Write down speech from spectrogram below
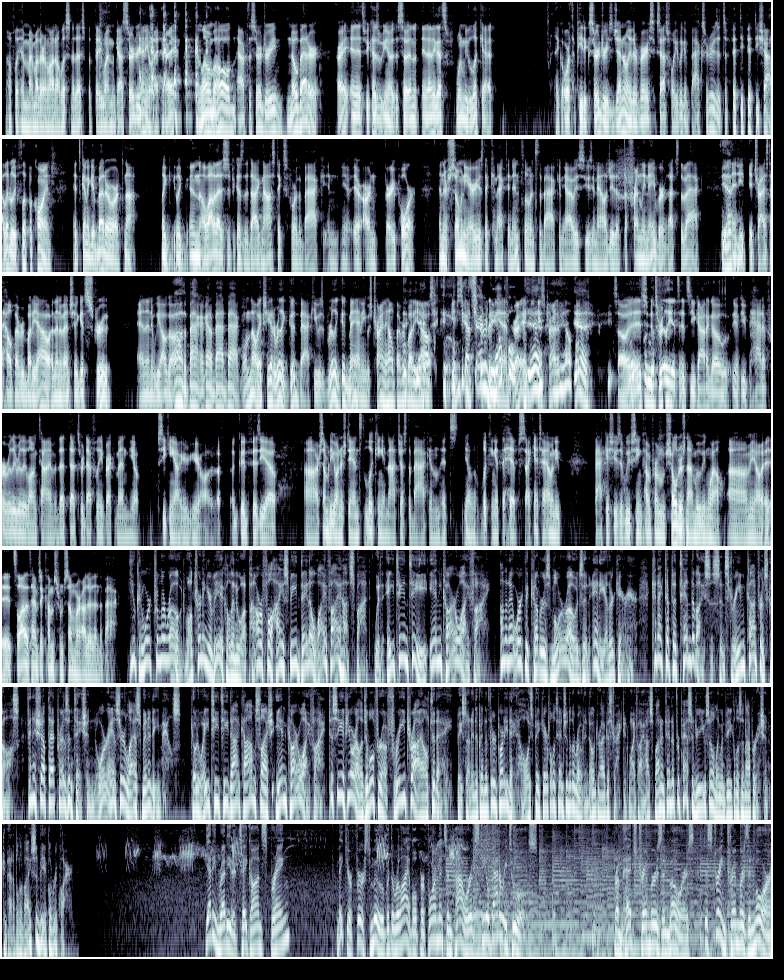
hopefully him and my mother-in-law don't listen to this, but they went and got surgery anyway, right? And lo and behold, after the surgery, no better right? And it's because you know, so and, and I think that's when we look at like orthopedic surgeries, generally they're very successful. You look at back surgeries, it's a 50-50 shot. Literally flip a coin. It's going to get better or it's not. Like like and a lot of that is just because the diagnostics for the back and you know are very poor. And there's so many areas that connect and influence the back. And I always use the analogy that the friendly neighbor, that's the back. Yeah. And it, it tries to help everybody out. And then eventually it gets screwed. And then we all go, oh, the back, I got a bad back. Well, no, actually, he had a really good back. He was a really good man. He was trying to help everybody out. He just got screwed in the helpful. end, right? Yeah. He's trying to be helpful. Yeah. So it's it's really it's it's you got to go if you've had it for a really really long time. That that's where definitely recommend you know seeking out your you know a, a good physio uh, or somebody who understands looking at not just the back and it's you know looking at the hips. I can't tell how many back issues that we've seen come from shoulders not moving well. Um, you know, it's a lot of times it comes from somewhere other than the back. You can work from the road while turning your vehicle into a powerful high-speed data Wi-Fi hotspot with AT&T in-car Wi-Fi. On a network that covers more roads than any other carrier, connect up to 10 devices and stream conference calls. Finish up that presentation or answer last-minute emails. Go to att.com slash in-car Wi-Fi to see if you're eligible for a free trial today. Based on independent third-party data, always pay careful attention to the road and don't drive distracted. Wi-Fi hotspot intended for passenger use only when vehicle is in operation. Compatible device and vehicle required. Getting ready to take on spring? Make your first move with the reliable performance and power of Stihl battery tools. From hedge trimmers and mowers to string trimmers and more,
